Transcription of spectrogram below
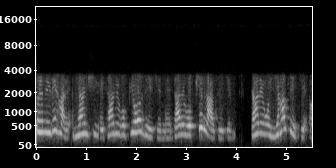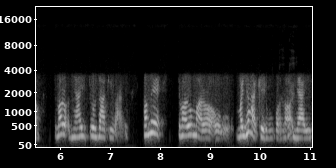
ှန်နေတဲ့ဟာတွေအများကြီးရှိတယ်ဒါတွေကိုပြောစေခြင်းနဲ့ဒါတွေကိုဖြစ်လာစေခြင်းဒါတွေကိုရစေခြင်းအောင်ကျမတို့အများကြီးစူးစမ်းကြည့်ပါတယ်ဒါပေမဲ့ကျမတို့မှာတော့ဟိုမရခဲ့ဘူးပေါ့နော်အများကြီး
